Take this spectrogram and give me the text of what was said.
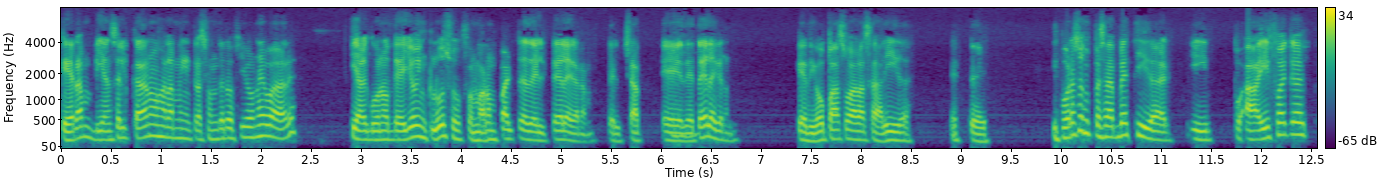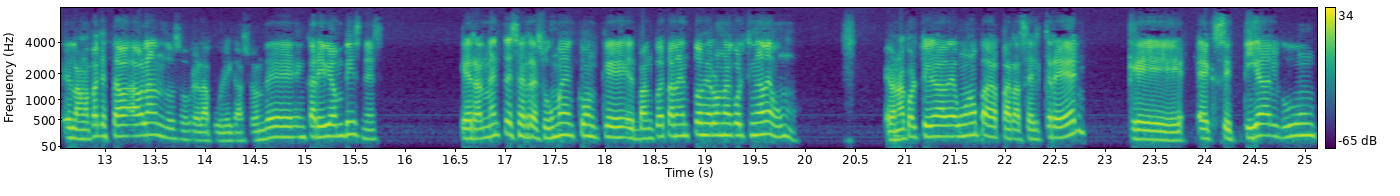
que eran bien cercanos a la administración de Rocío Nevares, y algunos de ellos incluso formaron parte del Telegram, del chat eh, de Telegram, que dio paso a la salida. Este, y por eso empecé a investigar, y ahí fue que la nota que estaba hablando sobre la publicación de en Caribbean Business, que realmente se resume con que el Banco de Talentos era una cortina de humo. Era una cortina de humo para, para hacer creer que existía algún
